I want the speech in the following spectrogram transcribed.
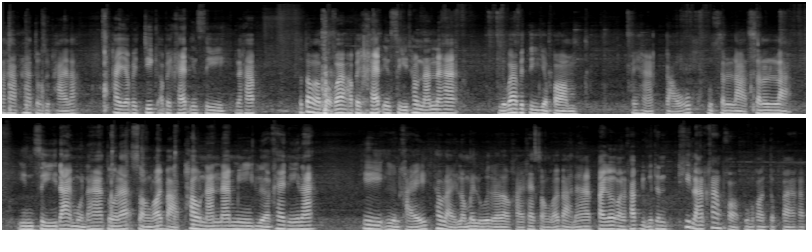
นะครับ 5 ตัวสุดท้ายละ ใครเอาไปจิก เอาไปแคสอินซีนะครับก็ต้องมาบอกว่าเอาไปแคสอินซีเท่านั้นนะฮะ หรือว่าไปตีเหยื่อปลอม ไปหาเก๋าอุสลาดสละ อินซีได้หมดนะฮะ ตัวละ 200 บาทเท่านั้นนะ มีเหลือแค่นี้นะ ที่อื่นขายเท่าไหร่เราไม่รู้แต่เราขายแค่ 200 บาทนะฮะ ไปกันก่อนครับ อยู่กันที่ร้านข้ามขอบอุปกรณ์ตกปลาครับ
